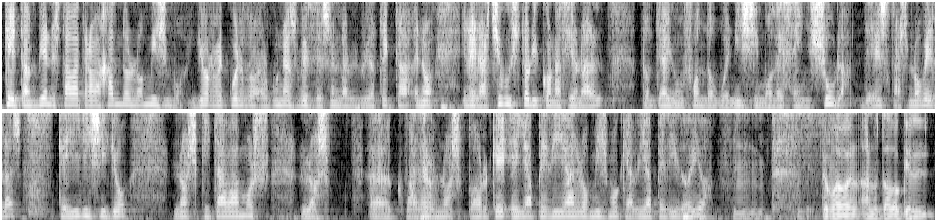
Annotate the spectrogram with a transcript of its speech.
que también estaba trabajando en lo mismo. Yo recuerdo algunas veces en la biblioteca, no, en el Archivo Histórico Nacional, donde hay un fondo buenísimo de censura de estas novelas, que Iris y yo nos quitábamos los eh, cuadernos porque ella pedía lo mismo que había pedido yo. Mm. Tengo anotado que el,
